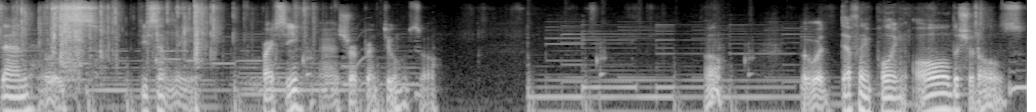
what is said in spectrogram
then it was decently pricey and short print too so oh but we're definitely pulling all the Shaddolls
